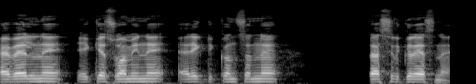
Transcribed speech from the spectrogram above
हेवेल ने ए के स्वामी ने एरिक डिकन्सन ने ब्रेसिल ग्रेस ने।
